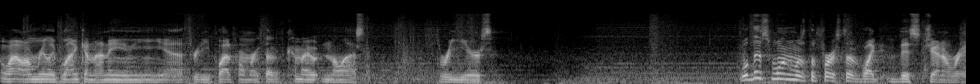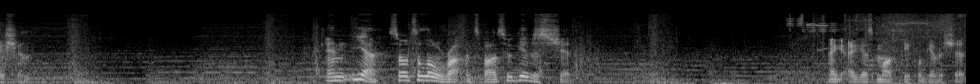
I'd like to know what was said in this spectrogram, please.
Wow, I'm really blanking on any uh, 3D platformers that have come out in the last three years. Well, this one was the first of like this generation. And yeah, so it's a little rough in spots. Who gives a shit? I, I guess most people give a shit.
